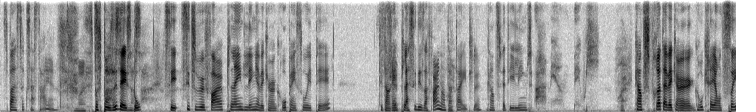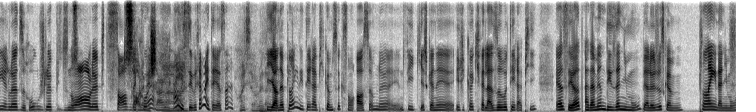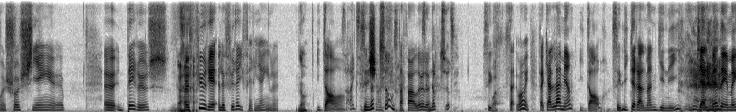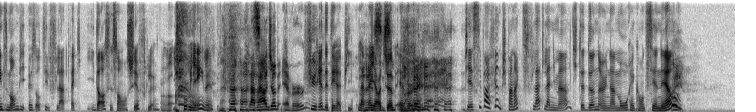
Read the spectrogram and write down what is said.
C'est pas à ça que ça sert. Ouais. C'est pas supposé d'être beau. C'est si tu veux faire plein de lignes avec un gros pinceau épais, tu es en train de placer des affaires dans ta tête. Là. Quand tu fais tes lignes, tu dis, ah, man, ben oui. Ouais. Quand tu frottes avec un gros crayon de cire, là, du rouge, là, puis du noir, là, puis tu sors Tu de sors le quoi? méchant, là. Hey, ouais. c'est vraiment intéressant. Ouais, c'est vraiment Puis il y en a plein des thérapies comme ça qui sont awesome. Là. Une fille que je connais, Erika, qui fait de la zoothérapie. Elle, c'est hot. Elle amène des animaux, puis elle a juste comme plein d'animaux. Un chat, chien, euh, euh, une perruche, un furet. Le furet, il fait rien. Là. Non? Il dort. C'est nocturne, cette affaire-là. C'est là. nocturne. C'est, Ouais. ça- ouais, ouais. Fait qu'elle l'amène, il dort. C'est littéralement une guenille. puis elle le met dans les mains du monde, puis eux autres, ils le flattent. Fait qu'il dort, c'est son chiffre. Là. Ah. Il faut rien. Là. La meilleure job ever. furet de thérapie, la Ouais, meilleure job ever. Puis elle est super fine. Puis pendant que tu flattes l'animal qui te donne un amour inconditionnel, Ouais.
